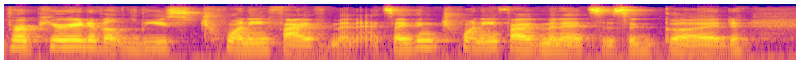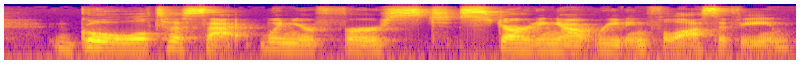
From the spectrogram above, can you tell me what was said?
for a period of at least 25 minutes. I think 25 minutes is a good goal to set when you're first starting out reading philosophy.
